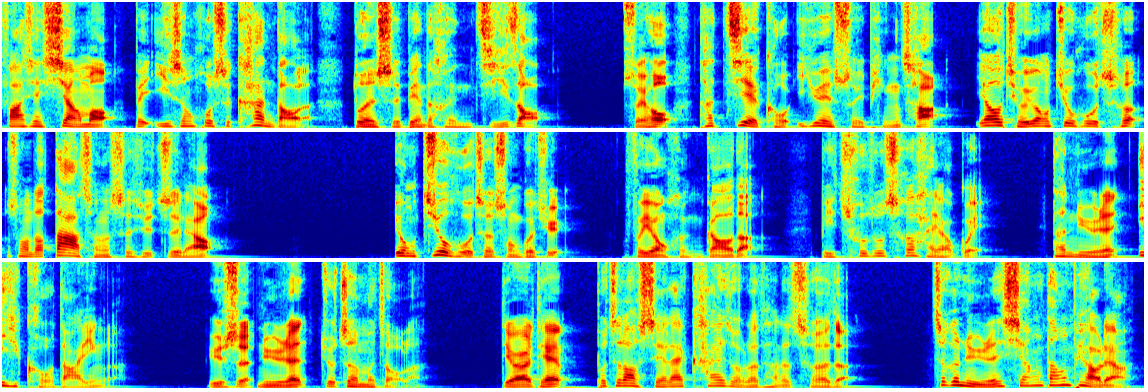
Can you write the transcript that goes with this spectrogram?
发现相貌被医生护士看到了，顿时变得很急躁。随后，他借口医院水平差，要求用救护车送到大城市去治疗。用救护车送过去，费用很高的。比出租车还要贵，但女人一口答应了。于是女人就这么走了。第二天，不知道谁来开走了她的车子。这个女人相当漂亮，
